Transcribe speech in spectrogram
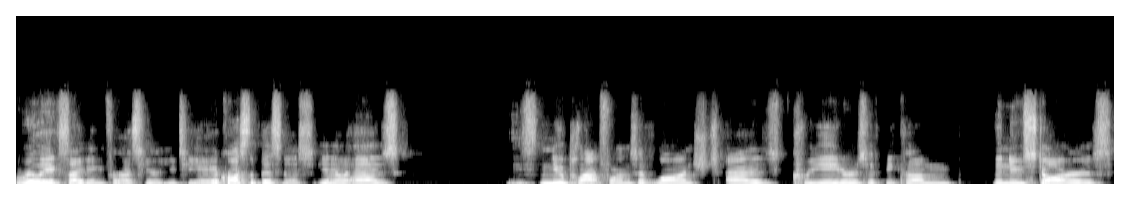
really exciting for us here at uta across the business you know as these new platforms have launched as creators have become the new stars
